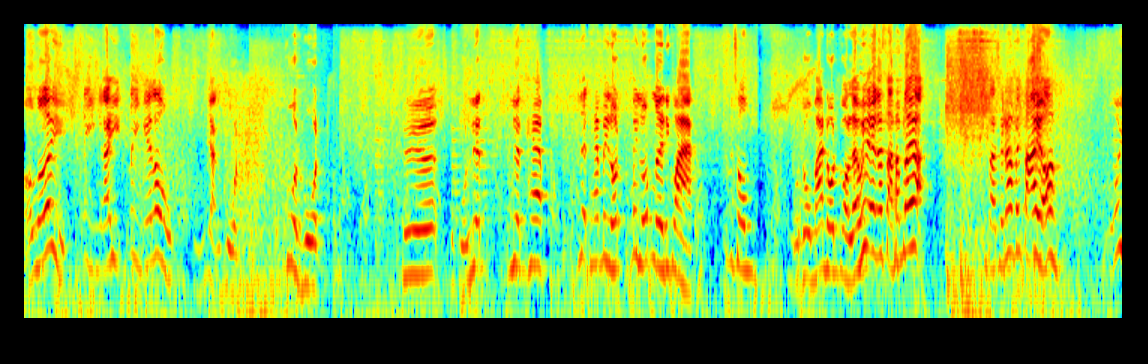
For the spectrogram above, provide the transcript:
มาเลยนี่ไงนี่ไงเล่าอย่างโหดโคตรโหดคือโอ้โหเลือดเลือดแทบเลือดแทบไม่ลดไม่ลดเลยดีกว่าท่านผู้ชมโดมาโดนก่อนแล้วเฮ้ยเอกสารทำไรอะ ซาเซน่าไม่ตายเหรอโอ้ย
